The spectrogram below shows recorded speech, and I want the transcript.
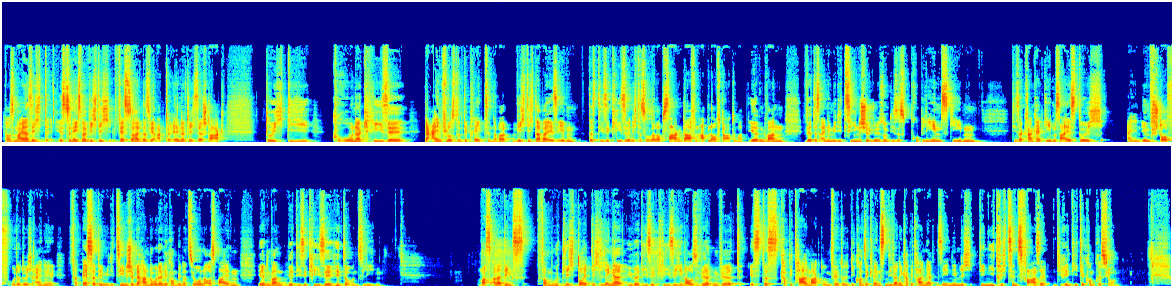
Ja, aus meiner Sicht ist zunächst mal wichtig festzuhalten, dass wir aktuell natürlich sehr stark durch die Corona-Krise beeinflusst und geprägt sind. Aber wichtig dabei ist eben, dass diese Krise, wenn ich das so salopp sagen darf, ein Ablaufdatum hat. Irgendwann wird es eine medizinische Lösung dieses Problems geben, dieser Krankheit geben, sei es durch einen Impfstoff oder durch eine verbesserte medizinische Behandlung oder eine Kombination aus beiden. Irgendwann wird diese Krise hinter uns liegen. Was allerdings vermutlich deutlich länger über diese Krise hinaus wirken wird, ist das Kapitalmarktumfeld oder die Konsequenzen, die wir an den Kapitalmärkten sehen, nämlich die Niedrigzinsphase, die Renditekompression.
